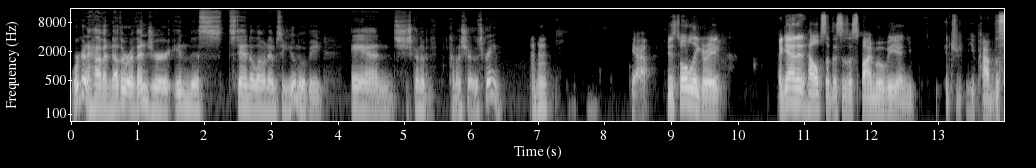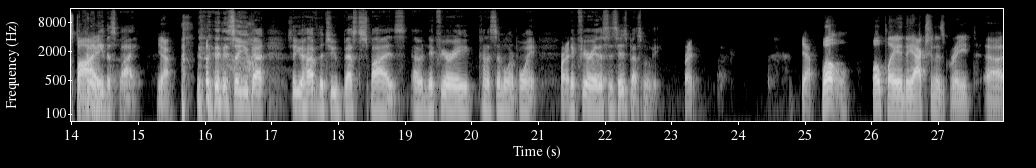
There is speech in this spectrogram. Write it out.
we're going to have another Avenger in this standalone MCU movie, and she's going to kind of share the screen. hmm yeah. She's totally great. Again, it helps that this is a spy movie and you you have the spy. need the spy. yeah, so you got so you have the two best spies. Uh, Nick Fury, kind of similar point. Right. Nick Fury, this is his best movie. right. Yeah. Well, well played. The action is great. Uh,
